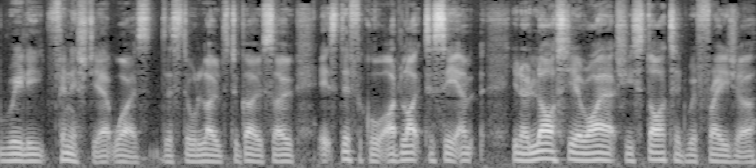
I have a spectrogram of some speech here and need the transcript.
really finished yet. Well, there's still loads to go, so it's difficult. I'd like to see, um, you know, last year I actually started with Fraser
